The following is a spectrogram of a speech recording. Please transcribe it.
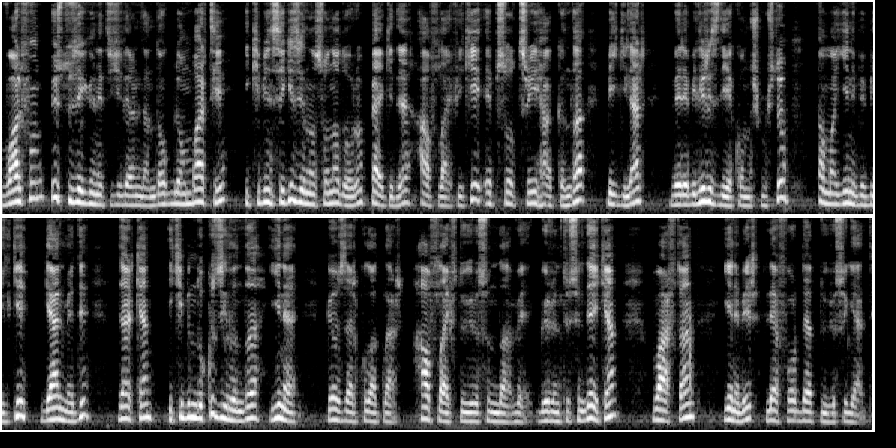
Valve'un üst düzey yöneticilerinden Doug Lombardi 2008 yılının sonuna doğru belki de Half-Life 2 Episode 3 hakkında bilgiler verebiliriz diye konuşmuştu. Ama yeni bir bilgi gelmedi derken 2009 yılında yine gözler kulaklar Half-Life duyurusunda ve görüntüsündeyken Valve'dan yeni bir Left 4 Dead duyurusu geldi.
